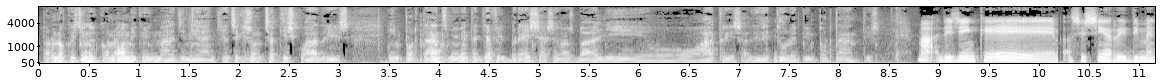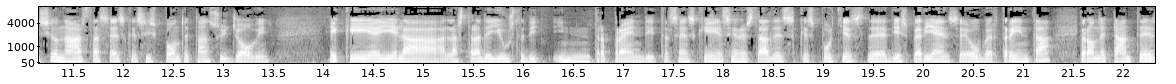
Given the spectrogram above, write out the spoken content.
per una questione economica, immagini anche, cioè che sono certi squadri importanti, mi inventa già il Brescia se non sbagli, o altri addirittura i più importanti. Ma dicono che si si ridimensionare, sta che si sponte tanto sui giovani e che è la, la strada giusta di intraprendi, nel senso che sono state che sporti di esperienze over 30, però ne tante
